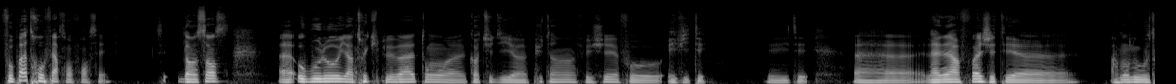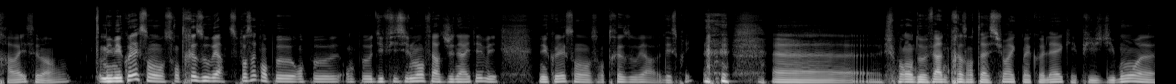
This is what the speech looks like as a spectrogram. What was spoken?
faut pas trop faire son français. Dans le sens, euh, au boulot, il y a un truc qui te plaît pas. Ton, euh, quand tu dis euh, putain, fais chier, faut éviter. Éviter. La dernière fois, j'étais à mon nouveau travail, c'est marrant. Mais mes collègues sont, sont très ouverts. C'est pour ça qu'on peut, on peut, on peut difficilement faire de généralité, mais mes collègues sont, sont très ouverts d'esprit. euh, je sais pas, on devait faire une présentation avec ma collègue, et puis je dis bon, euh,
